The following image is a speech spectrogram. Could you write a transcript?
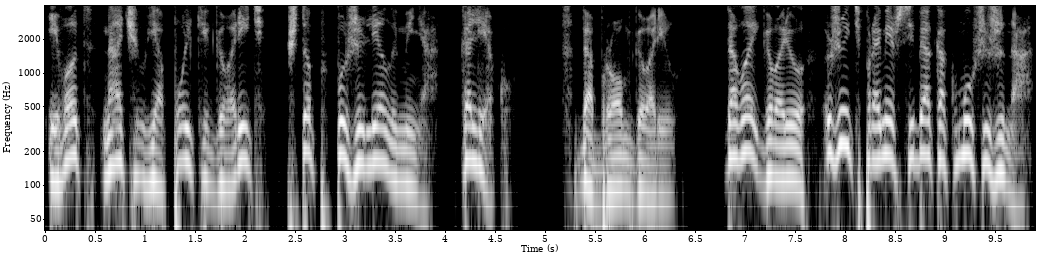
И вот начал я Польке говорить, чтоб пожалела меня, калеку. Добром говорил. Давай, говорю, жить промеж себя, как муж и жена.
